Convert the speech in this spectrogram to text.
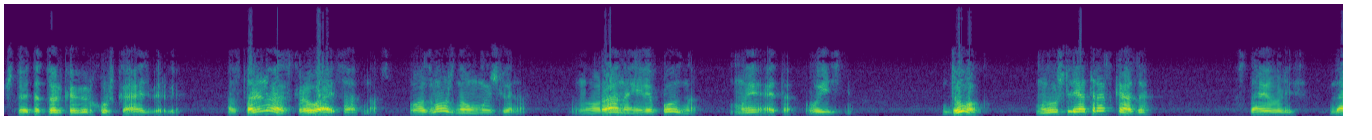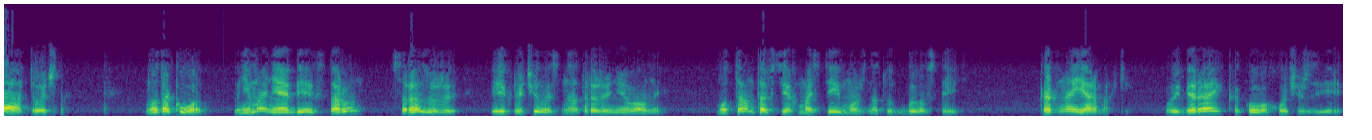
что это только верхушка айсберга. Остальное скрывается от нас. Возможно, умышленно. Но рано или поздно мы это выясним. «Док, мы ушли от рассказа», — вставил Лис. «Да, точно. Ну так вот, внимание обеих сторон сразу же переключилось на отражение волны. Мутантов всех мастей можно тут было встретить. Как на ярмарке. Выбирай, какого хочешь зверя.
